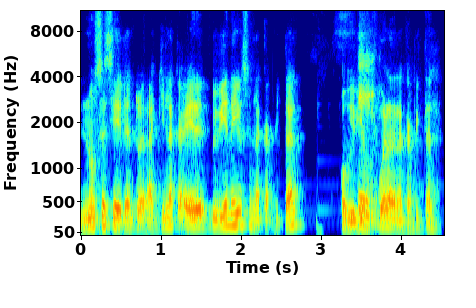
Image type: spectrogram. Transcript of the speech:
no sé si dentro, aquí en la, eh, vivían ellos en la capital o vivían fuera de la capital.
